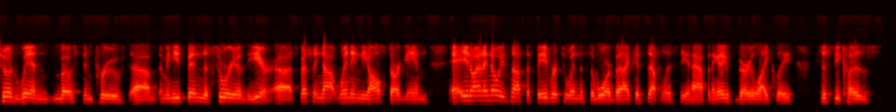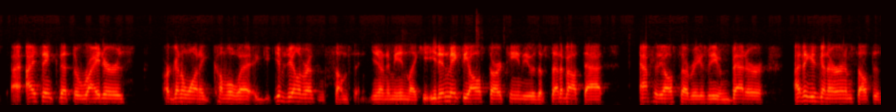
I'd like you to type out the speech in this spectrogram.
should win Most Improved. Um, I mean, he's been the story of the year, uh, especially not winning the All Star game. And, you know, and I know he's not the favorite to win this award, but I could definitely see it happening. I think it's very likely, just because I, I think that the writers are going to want to come away, give Jalen Brunson something. You know what I mean? Like he, he didn't make the All Star team. He was upset about that. After the All Star break, has been even better. I think he's going to earn himself this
